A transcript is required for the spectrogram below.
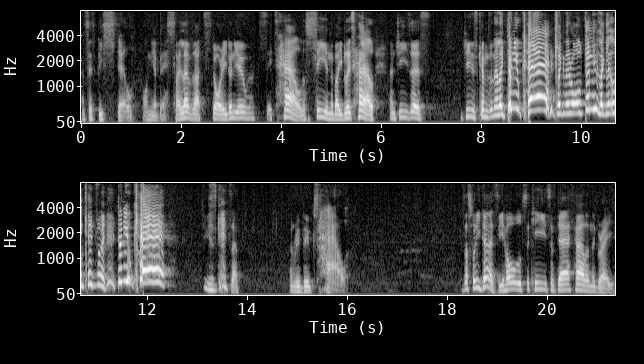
and says, Be still on the abyss. I love that story, don't you? It's, it's hell. The sea in the Bible is hell. And Jesus Jesus comes and they're like, Don't you care? It's like they're all, don't you? Like little kids, don't you care? Jesus gets up and rebukes hell. Because that's what he does. He holds the keys of death, hell, and the grave.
